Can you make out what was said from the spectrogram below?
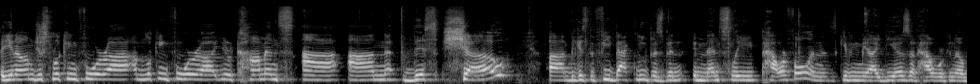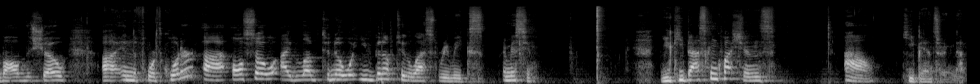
You know, I'm just looking for uh, I'm looking for uh, your comments uh, on this show um, because the feedback loop has been immensely powerful and it's giving me ideas of how we're going to evolve the show uh, in the fourth quarter. Uh, also, I'd love to know what you've been up to the last three weeks. I miss you. You keep asking questions, I'll keep answering them.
